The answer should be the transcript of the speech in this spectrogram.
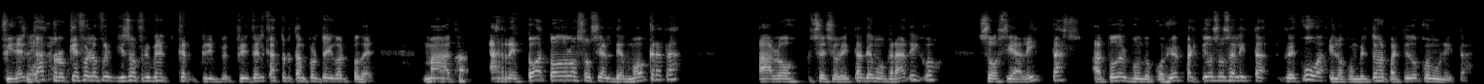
Fidel Castro, ¿qué fue lo que hizo Fidel Castro tan pronto llegó al poder? arrestó a todos los socialdemócratas, a los socialistas democráticos, socialistas, a todo el mundo. Cogió el Partido Socialista de Cuba y lo convirtió en el Partido Comunista.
